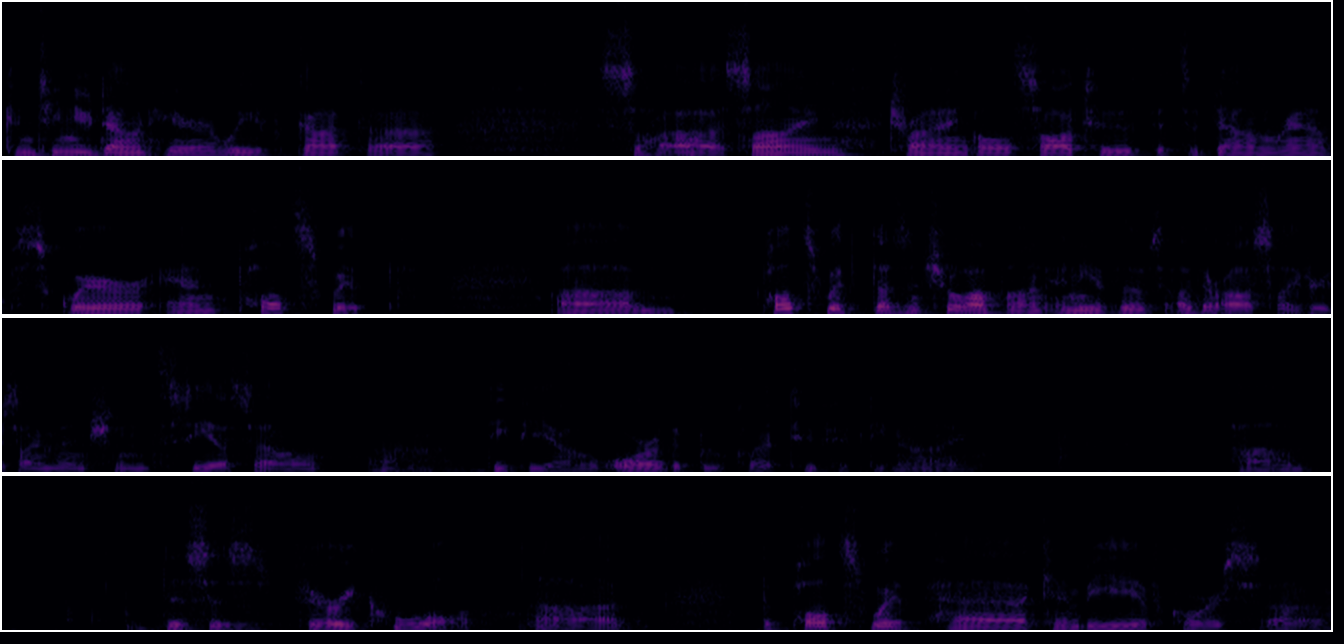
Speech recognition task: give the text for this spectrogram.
continue down here. We've got uh, uh, sine, triangle, sawtooth, it's a down ramp, square, and pulse width. Um, pulse width doesn't show up on any of those other oscillators I mentioned, CSL, uh, DPO, or the Buchla 259. Um, this is very cool. Uh, the pulse width can be, of course, uh,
